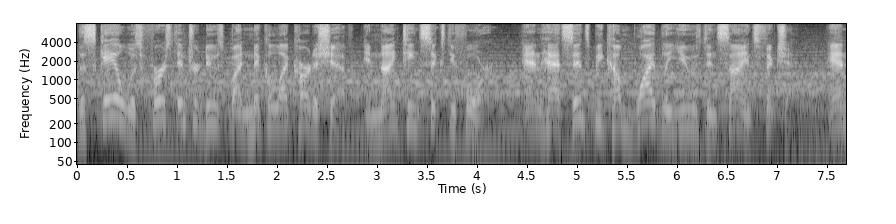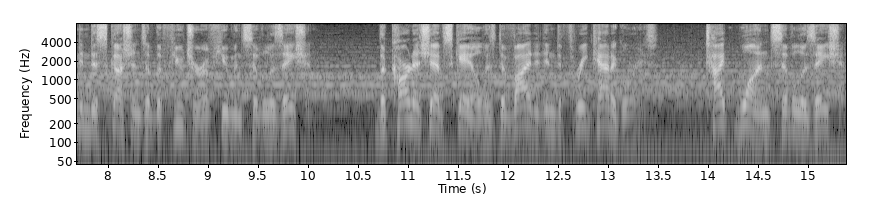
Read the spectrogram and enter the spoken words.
The scale was first introduced by Nikolai Kardashev in 1964 and has since become widely used in science fiction and in discussions of the future of human civilization. The Kardashev scale is divided into three categories. Type 1 civilization,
